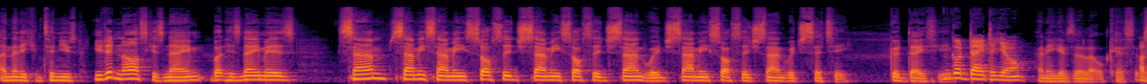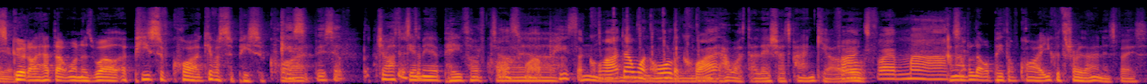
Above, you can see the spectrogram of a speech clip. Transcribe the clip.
And then he continues, You didn't ask his name, but his name is Sam, Sammy, Sammy, Sausage, Sammy, Sausage, Sandwich, Sammy, Sausage, Sandwich City. Good day to you. Good day to you. And he gives a little kiss at That's the end. good. I had that one as well. A piece of quiet. Give us a piece of quiet. Kiss a piece of- Just, give me a piece of quiet. Just want a piece of quiet. I want all the mm, quiet. That was delicious. Thank you. Thanks very much. Can I have a little piece of quiet? You could throw that in his face.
